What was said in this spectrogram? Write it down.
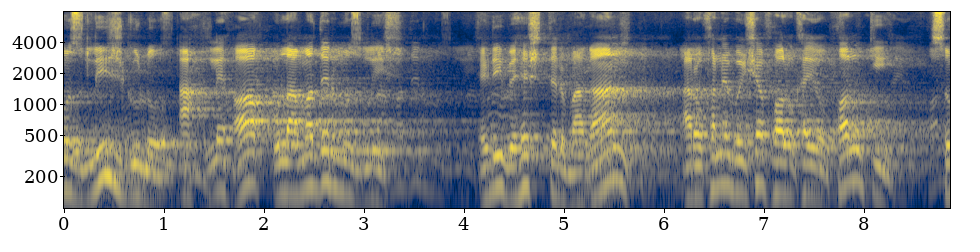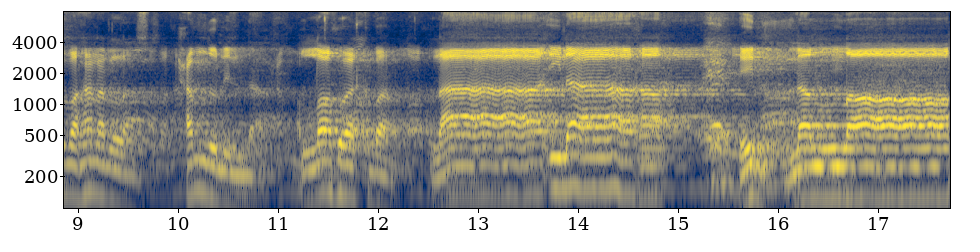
মজলিসগুলো আহলে হক ওলামাদের মজলিস এডি বেহেস্তের বাগান, আর ওখানে বৈশা ফল খাইও। ফল কি? সুবাহান আল্লাহ আলহামদুলিল্লাহ আল্লাহ আকবর। লা ইলাহা ইল্লাল্লাহ।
